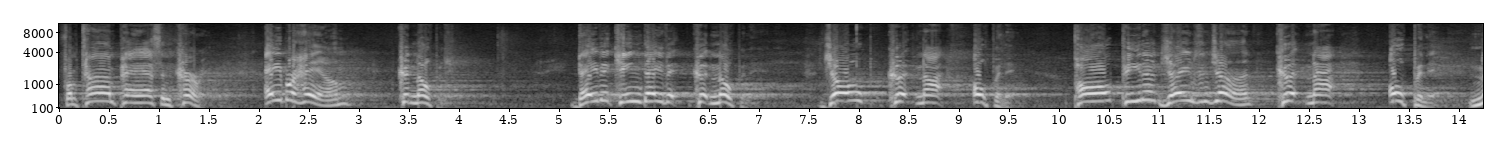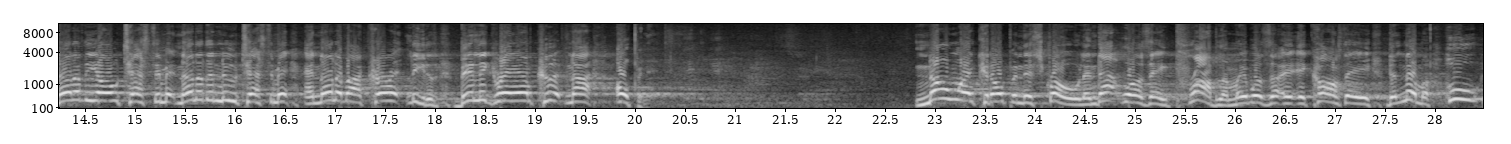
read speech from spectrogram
from time past and current. Abraham couldn't open it. David, King David, couldn't open it. Job could not open it. Paul, Peter, James, and John could not open it. None of the Old Testament, none of the New Testament, and none of our current leaders, Billy Graham could not open it. No one could open this scroll, and that was a problem. It, was a, it caused a dilemma. Who,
